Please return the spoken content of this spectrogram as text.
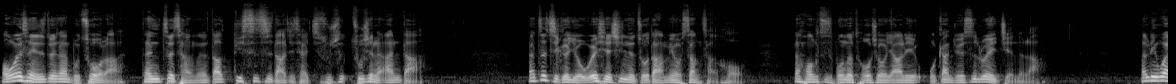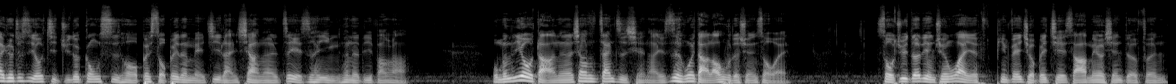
王威成也是对战不错啦，但是这场呢到第四次打击才出现出现了安打，那这几个有威胁性的左打没有上场后，那黄子鹏的投球压力我感觉是锐减的啦。那另外一个就是有几局的攻势后被守备的美纪拦下呢，这也是很隐恨的地方啦。我们的右打呢像是詹子贤啊，也是很会打老虎的选手诶。首局得点圈外野平飞球被接杀，没有先得分，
